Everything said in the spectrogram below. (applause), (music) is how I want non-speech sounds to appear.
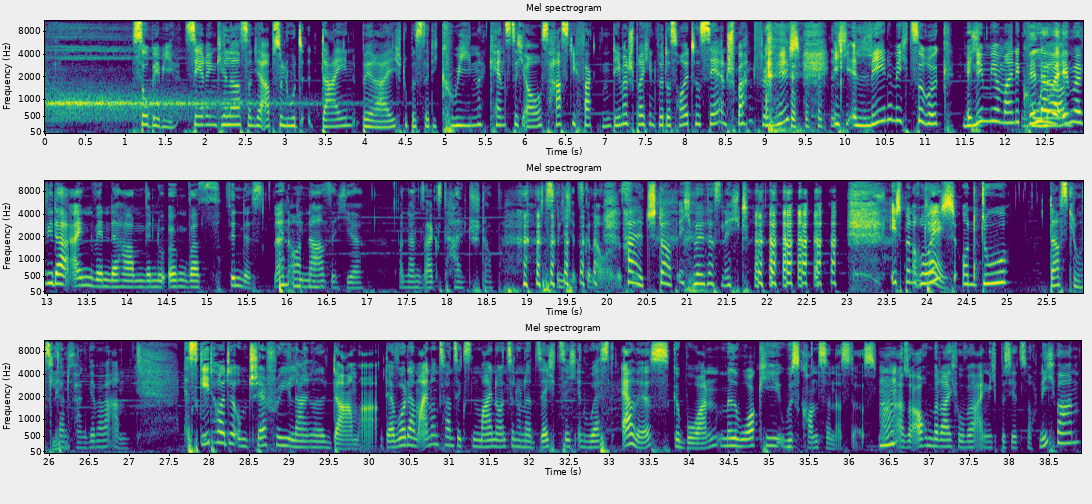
So, Baby, Serienkiller sind ja absolut dein Bereich. Du bist ja die Queen, kennst dich aus, hast die Fakten. Dementsprechend wird es heute sehr entspannt für mich. (laughs) ich lehne mich zurück, nimm mir meine will Cola. aber immer wieder Einwände haben, wenn du irgendwas findest. Ne? In Die Ordnung. Nase hier. Und dann sagst, halt, stopp. Das will ich jetzt genauer (laughs) wissen. halt, stopp, ich will das nicht. (laughs) ich bin Okay. ruhig und du darfst loslegen. Dann fangen wir mal an. Es geht heute um Jeffrey Lionel Dahmer. Der wurde am 21. Mai 1960 in West Allis geboren. Milwaukee, Wisconsin ist das. Ne? Also auch ein Bereich, wo wir eigentlich bis jetzt noch nicht waren.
